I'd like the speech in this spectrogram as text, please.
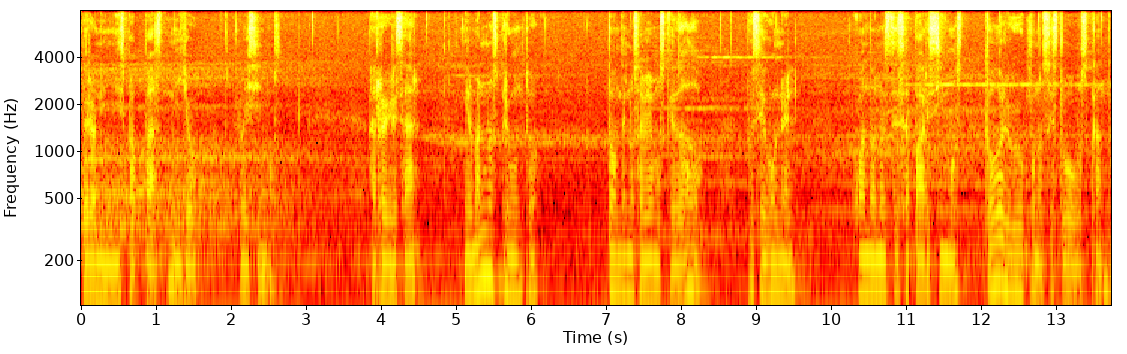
pero ni mis papás ni yo lo hicimos. Al regresar, mi hermano nos preguntó dónde nos habíamos quedado, pues según él, cuando nos desaparecimos, todo el grupo nos estuvo buscando.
